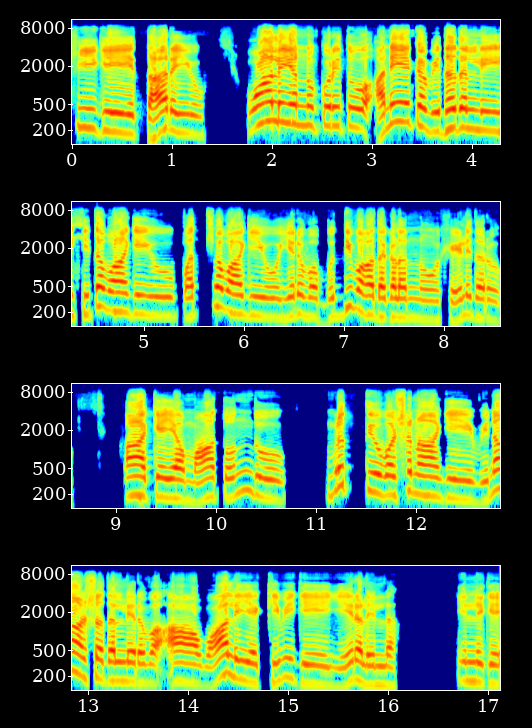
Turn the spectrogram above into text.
ಹೀಗೆ ತಾರೆಯು ವಾಲಿಯನ್ನು ಕುರಿತು ಅನೇಕ ವಿಧದಲ್ಲಿ ಹಿತವಾಗಿಯೂ ಪಥ್ಯವಾಗಿಯೂ ಇರುವ ಬುದ್ಧಿವಾದಗಳನ್ನು ಹೇಳಿದರು. ಆಕೆಯ ಮಾತೊಂದು ಮೃತ್ಯುವಶನಾಗಿ ವಿನಾಶದಲ್ಲಿರುವ ಆ ವಾಲಿಯ ಕಿವಿಗೆ ಏರಲಿಲ್ಲ. ಇಲ್ಲಿಗೆ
